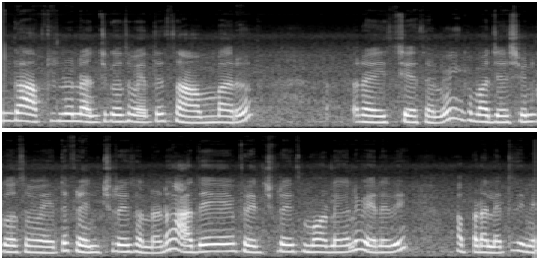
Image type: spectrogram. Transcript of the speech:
ఇంకా ఆఫ్టర్నూన్ లంచ్ కోసం అయితే సాంబారు రైస్ చేశాను. ఇంకా మా జస్విన్ కోసం అయితే ఫ్రెంచ్ ఫ్రైస్ అన్నాడు. అదే ఫ్రెంచ్ ఫ్రైస్ మోడల్ కానీ వేరేది అప్పడాలు అయితే తినే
